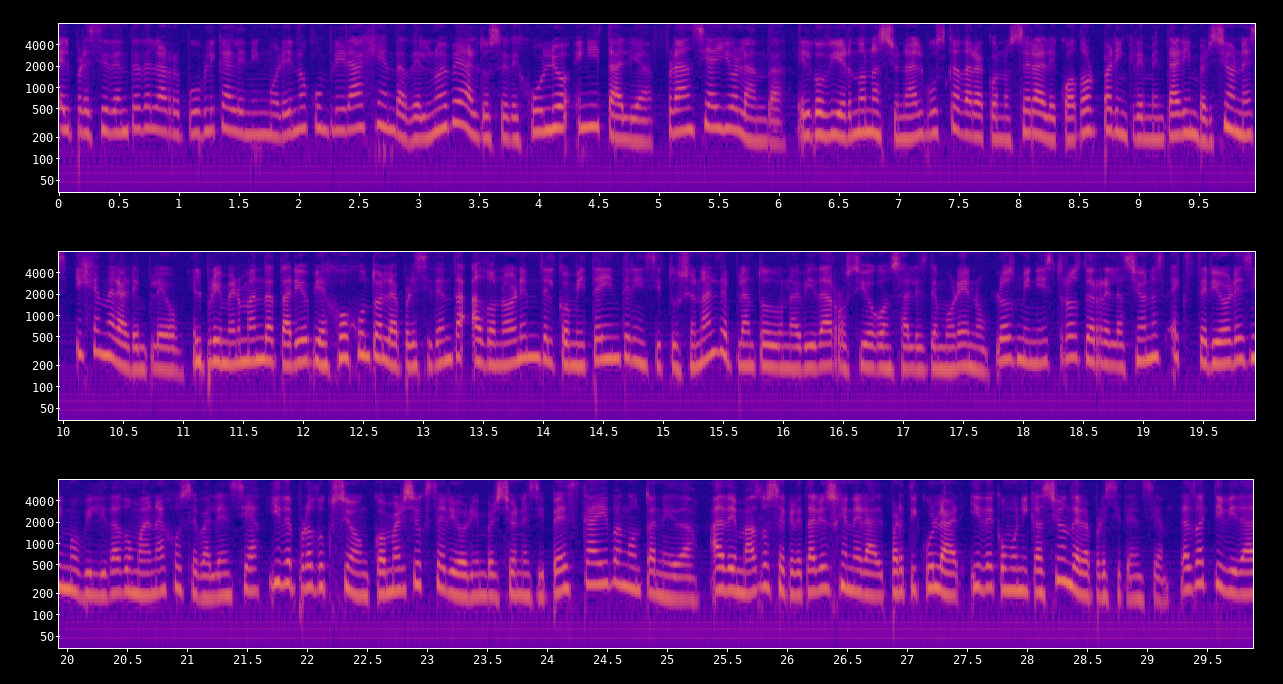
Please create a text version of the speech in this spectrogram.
El presidente de la República, Lenín Moreno, cumplirá agenda del 9 al 12 de julio en Italia, Francia y Holanda. El gobierno nacional busca dar a conocer al Ecuador para incrementar inversiones y generar empleo. El primer mandatario viajó junto a la presidenta ad honorem del Comité Interinstitucional de Planto de una Vida, Rocío González de Moreno, los ministros de Relaciones Exteriores y Movilidad Humana, José Valencia, y de Producción, Comercio Exterior, Inversiones y Pesca, Iván Montaneda. Además, los secretarios general, particular y de comunicación de la presidencia. Las actividades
